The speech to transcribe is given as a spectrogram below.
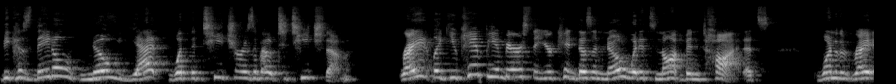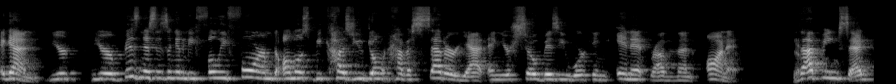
because they don't know yet what the teacher is about to teach them, right? Like you can't be embarrassed that your kid doesn't know what it's not been taught. That's one of the right again your your business isn't going to be fully formed almost because you don't have a setter yet and you're so busy working in it rather than on it yep. that being said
